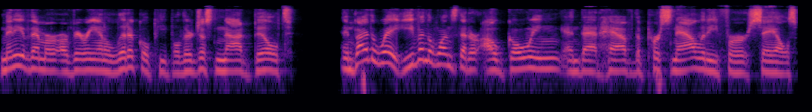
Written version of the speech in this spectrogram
many of them are, are very analytical people. They're just not built and by the way, even the ones that are outgoing and that have the personality for sales,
